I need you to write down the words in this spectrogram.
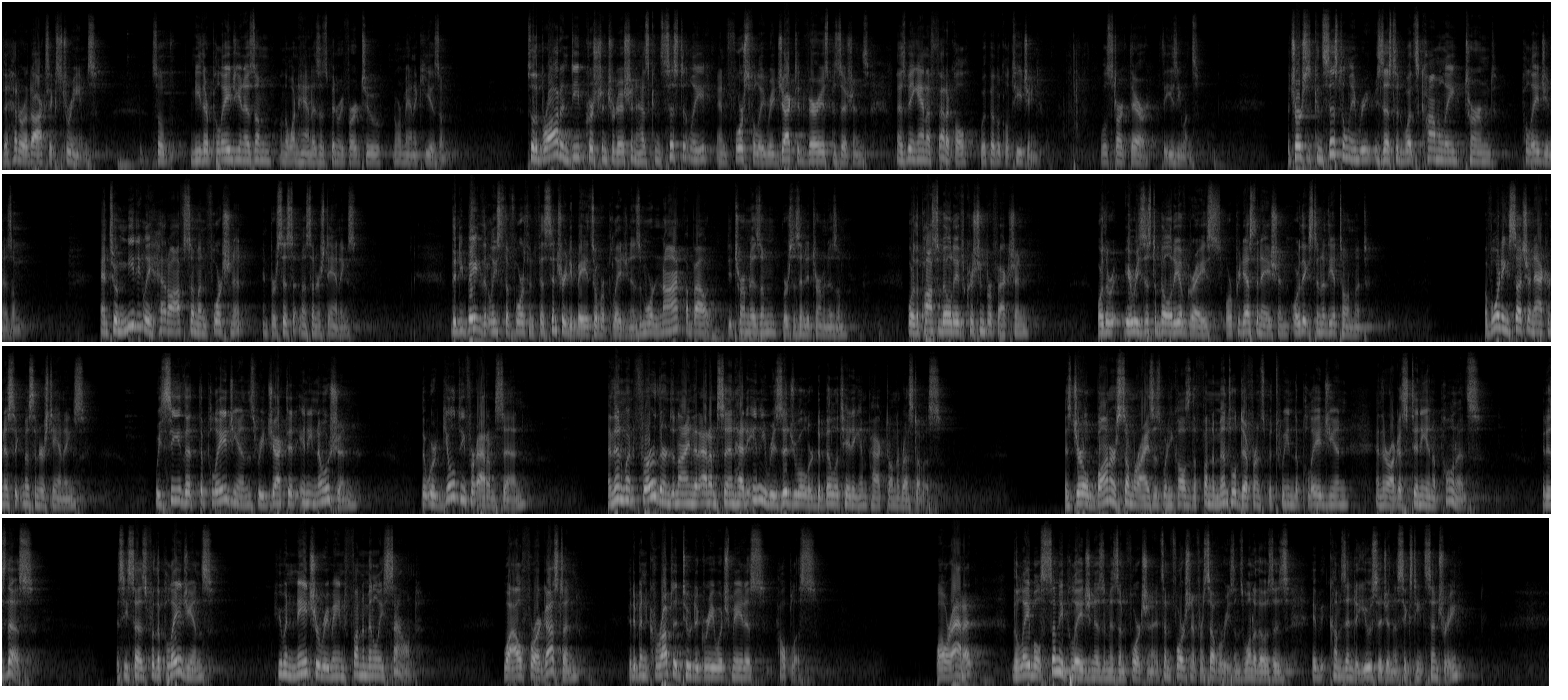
the heterodox extremes. So, neither Pelagianism, on the one hand, as it's been referred to, nor Manichaeism. So, the broad and deep Christian tradition has consistently and forcefully rejected various positions as being antithetical with biblical teaching. We'll start there, the easy ones. The church has consistently resisted what's commonly termed Pelagianism. And to immediately head off some unfortunate and persistent misunderstandings, the debate, at least the fourth and fifth century debates over Pelagianism, were not about determinism versus indeterminism, or the possibility of Christian perfection, or the irresistibility of grace, or predestination, or the extent of the atonement. Avoiding such anachronistic misunderstandings, we see that the Pelagians rejected any notion that we're guilty for Adam's sin, and then went further in denying that Adam's sin had any residual or debilitating impact on the rest of us. As Gerald Bonner summarizes what he calls the fundamental difference between the Pelagian and their Augustinian opponents, it is this. As he says, for the Pelagians, human nature remained fundamentally sound, while for Augustine, it had been corrupted to a degree which made us helpless. While we're at it, The label semi Pelagianism is unfortunate. It's unfortunate for several reasons. One of those is it comes into usage in the 16th century,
